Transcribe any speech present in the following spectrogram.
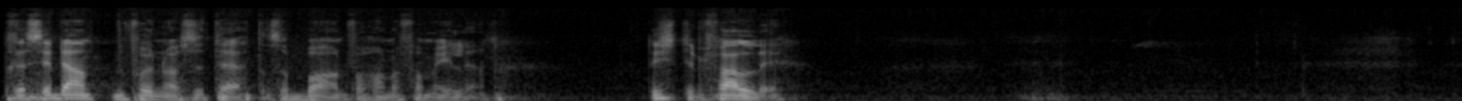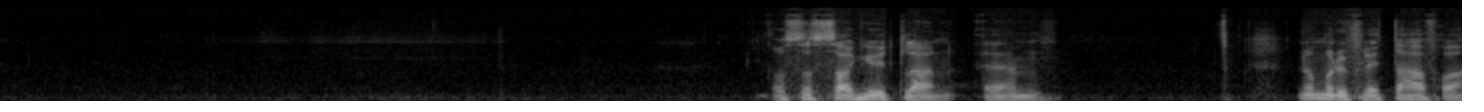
presidenten for universitetet, og så ba han for han og familien. Det er ikke tilfeldig. Og så sa Gutland til ehm, nå må du flytte herfra,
